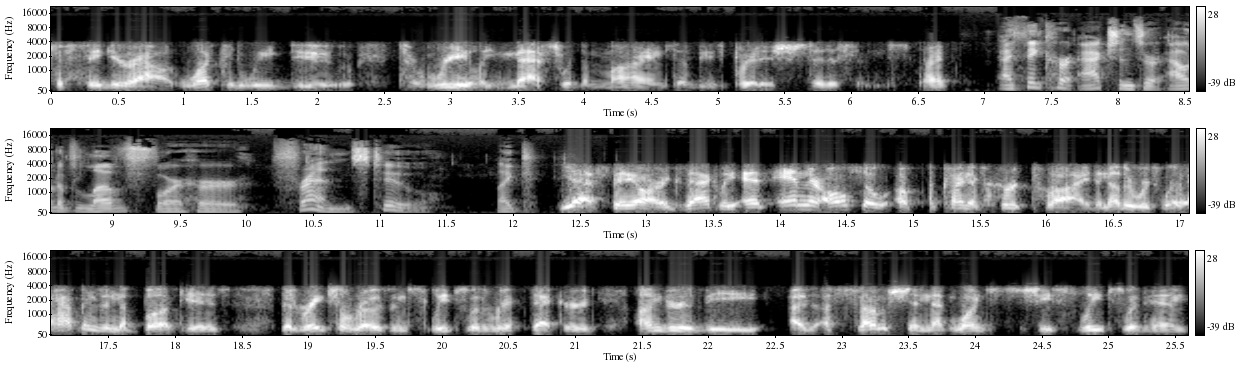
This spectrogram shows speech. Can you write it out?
to figure out what could we do to really mess with the minds of these British citizens, right? I think her actions are out of love for her friends too. Like yes, they are exactly, and and they're also a, a kind of hurt pride. In other words, what happens in the book is that Rachel Rosen sleeps with Rick Deckard under the uh, assumption that once she sleeps with him,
